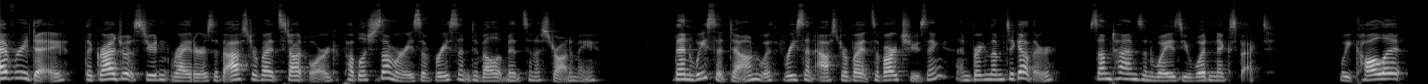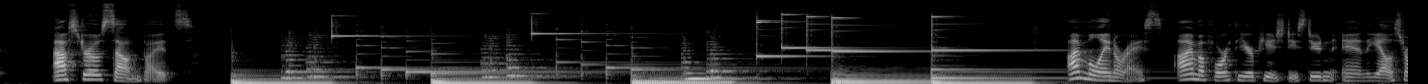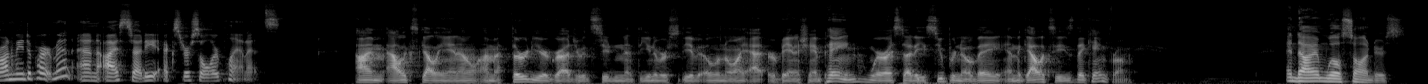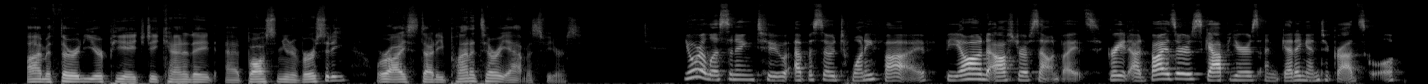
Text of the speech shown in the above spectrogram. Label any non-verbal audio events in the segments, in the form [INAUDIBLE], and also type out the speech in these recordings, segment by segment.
Every day, the graduate student writers of astrobites.org publish summaries of recent developments in astronomy. Then we sit down with recent astrobites of our choosing and bring them together, sometimes in ways you wouldn't expect. We call it Astro Soundbites. I'm Malena Rice. I'm a fourth year PhD student in the Yale Astronomy Department, and I study extrasolar planets. I'm Alex Gagliano. I'm a third year graduate student at the University of Illinois at Urbana Champaign, where I study supernovae and the galaxies they came from. And I'm Will Saunders. I'm a third year PhD candidate at Boston University, where I study planetary atmospheres. You're listening to episode 25 Beyond Astro Soundbites Great Advisors, Gap Years, and Getting into Grad School.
